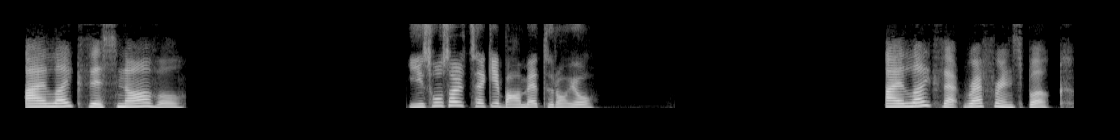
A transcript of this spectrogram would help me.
I like this novel. 이 소설책이 맘에 들어요. I like that reference book.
